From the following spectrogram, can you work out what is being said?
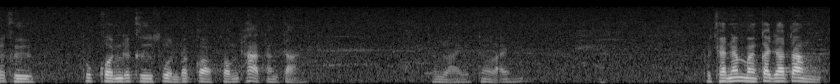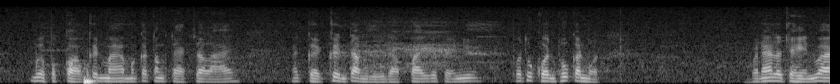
ก็คือทุกคนก็คือส่วนประกอบของธาตุต่างๆ ทั้งหลายทั้งหลาย เพราะฉะนั้นมันก็จะต้องเมื่อประกอบขึ้นมามันก็ต้องแตกสลายมันเกิดขึ้นตั้งอยู่ดับไปก็เป็นอย่างนี้ เพราะทุกคนทุกกันหมด เพราะฉะนั้นเราจะเห็นว่า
